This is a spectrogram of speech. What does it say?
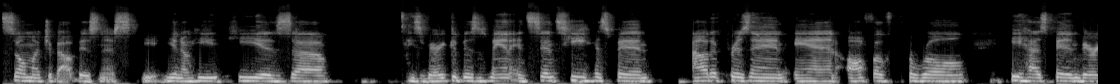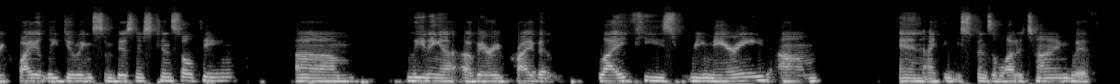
so much about business. You know, he he is uh, he's a very good businessman, and since he has been out of prison and off of parole, he has been very quietly doing some business consulting, um, leading a, a, very private life. He's remarried, um, and I think he spends a lot of time with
